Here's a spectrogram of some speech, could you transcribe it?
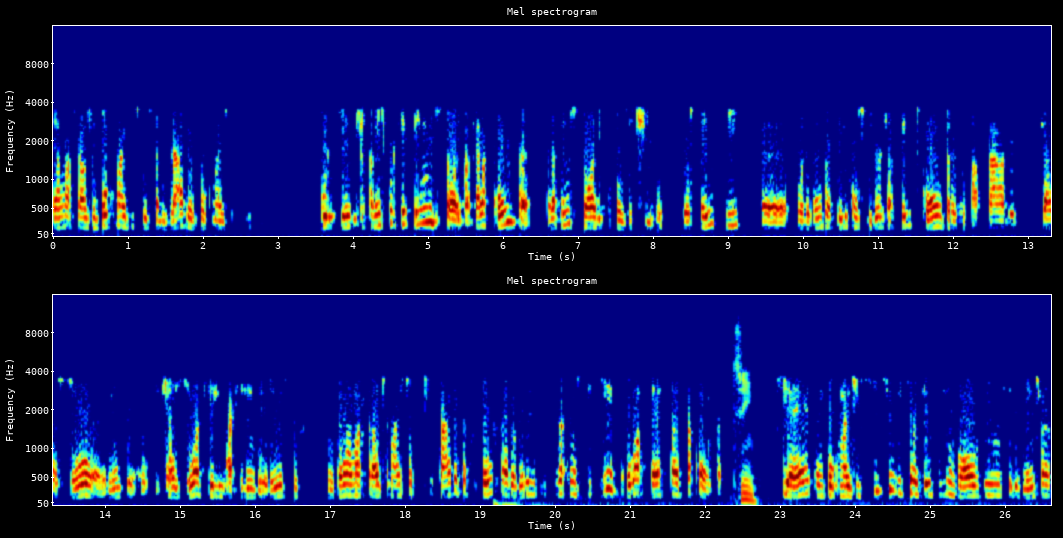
é uma fraude um pouco mais especializada, um pouco mais porque justamente porque tem um histórico, aquela conta, ela tem um histórico positivo. Eu sei que, é, por exemplo, aquele consumidor já fez compras no passado, já usou, é, já usou aquele, aquele endereço, então é uma fraude mais sofisticada, porque o fraudador ele precisa conseguir o acesso a essa conta. Sim. Que é um pouco mais difícil e que às vezes envolve, infelizmente, a,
